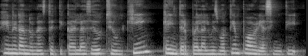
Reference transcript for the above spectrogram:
generando una estética de la seducción king que interpela al mismo tiempo habría sentido.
